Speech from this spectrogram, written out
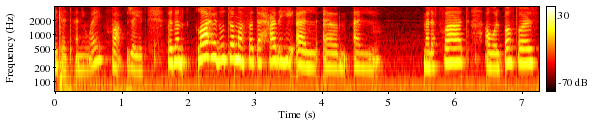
edit anyway. فجيد. فإذا لاحظوا تم فتح هذه ال ملفات أو البفرز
